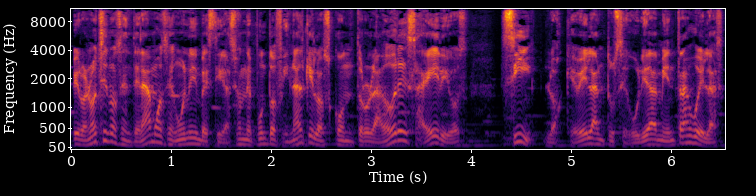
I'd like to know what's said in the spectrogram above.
Pero anoche nos enteramos en una investigación de punto final que los controladores aéreos, sí, los que velan tu seguridad mientras vuelas,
